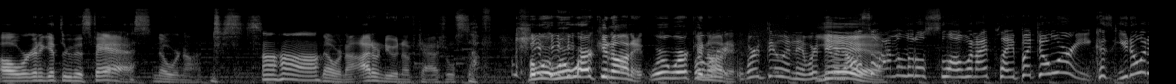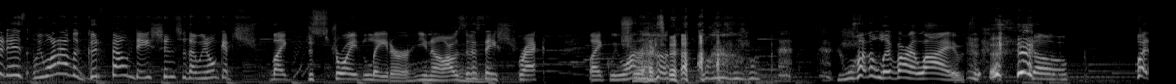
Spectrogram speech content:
oh, we're gonna get through this fast. No, we're not. Uh huh. no, we're not. I don't do enough casual stuff. But we're, we're working on it. We're working we're, on it. We're doing it. We're doing it. Also, I'm a little slow when I play, but don't worry, because you know what it is. We want to have a good foundation so that we don't get sh- like destroyed later. You know, I was gonna Mhm. say Shrek. Like we want to, we want to live our lives. So, but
